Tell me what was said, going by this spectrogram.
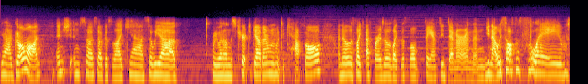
Yeah, go on. And she, and so Ahsoka's like, yeah, so we uh we went on this trip together and we went to Kessel. I know it was like at first it was like this little fancy dinner, and then you know we saw some slaves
